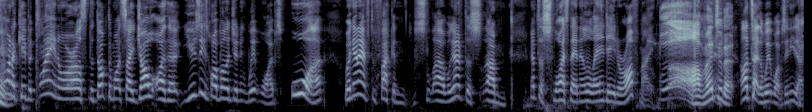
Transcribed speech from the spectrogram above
you wanna keep it clean or else the doctor might say, Joel, either use these hypoallergenic wet wipes or we're gonna have to fucking uh, we're gonna have to um have to slice that little anteater off, mate. Oh, imagine it. I'll take the wet wipes any day,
